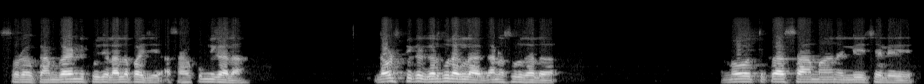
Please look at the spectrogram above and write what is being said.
सर्व कामगारांनी पूजेला आलं पाहिजे असा हुकूम निघाला. लाऊडस्पीकर गरजू लागला. गाणं सुरू झालं. मौत का सामान ले चले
